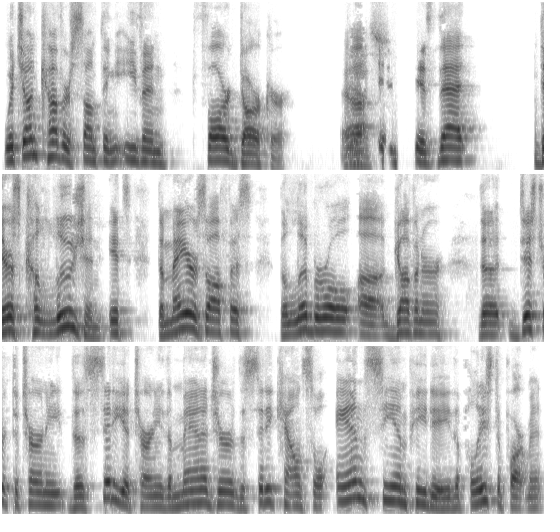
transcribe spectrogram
which uncovers something even far darker. Uh, is, is that there's collusion. It's the mayor's office, the liberal uh, governor, the district attorney, the city attorney, the manager, the city council, and CMPD, the police department,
